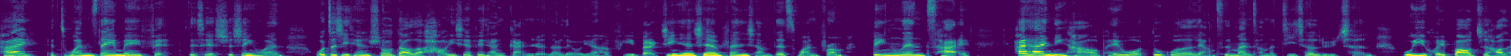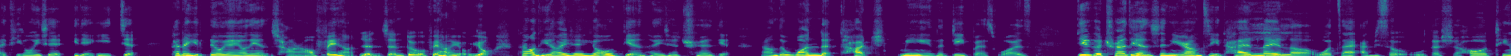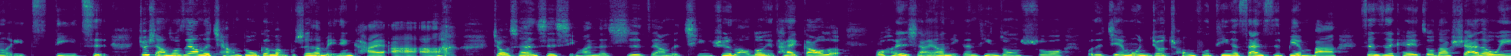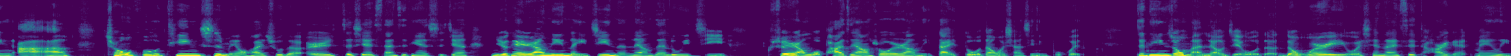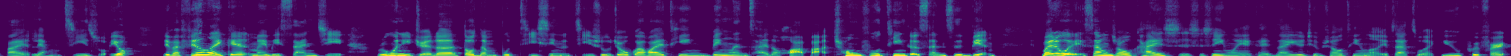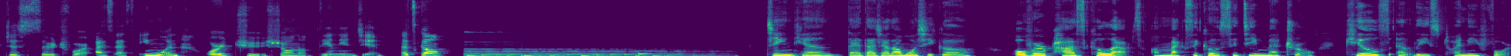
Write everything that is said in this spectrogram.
Hi, it's Wednesday, May fifth. This is 时事英文。我这几天收到了好一些非常感人的留言和 feedback。今天先分享 this one from Bing Lin Cai。嗨嗨，你好，陪我度过了两次漫长的机车旅程，无以回报，只好来提供一些一点意见。他的留言有点长，然后非常认真，对我非常有用。他有提到一些优点和一些缺点。然后 the one that touched me the deepest was 第二个缺点是你让自己太累了。我在 episode 五的时候听了一次，第一次就想说这样的强度根本不适合每天开啊啊啊！就算是喜欢的事，这样的情绪劳动也太高了。我很想要你跟听众说，我的节目你就重复听个三四遍吧，甚至可以做到 shadowing 啊啊！重复听是没有坏处的，而这些三四天的时间，你就可以让你累积能量，再录一集。虽然我怕这样说会让你带多，但我相信你不会的。这听众蛮了解我的，Don't worry，我现在是 target 每礼拜两集左右。If I feel like it，maybe 三集。如果你觉得都等不及新的集数，就乖乖听冰冷才的话吧，重复听个三四遍。By the way，上周开始实时英文也可以在 YouTube 收听了。If that's what you prefer，just search for SS 英文，or 去 Show Note 点链接。Let's go。今天带大家到墨西哥。Overpass collapse on Mexico City Metro kills at least 24。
